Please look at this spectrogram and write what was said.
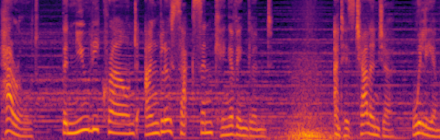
Harold, the newly crowned Anglo-Saxon King of England. And his challenger, William,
